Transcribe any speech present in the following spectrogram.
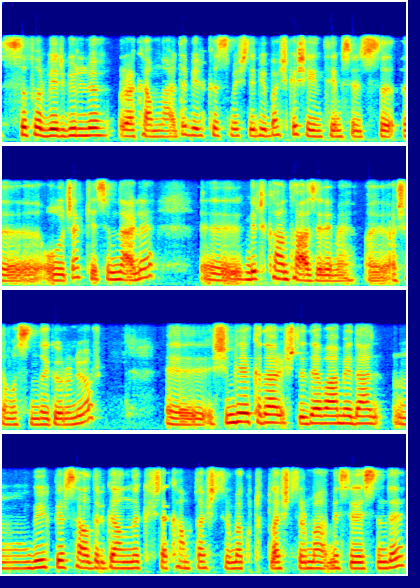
sıfır virgüllü rakamlarda bir kısmı işte bir başka şeyin temsilcisi e, olacak kesimlerle bir kan tazeleme aşamasında görünüyor. Şimdiye kadar işte devam eden büyük bir saldırganlık, işte kamplaştırma, kutuplaştırma meselesinde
